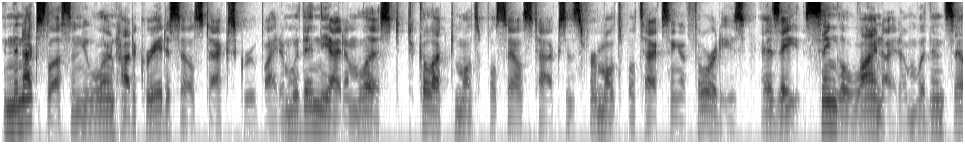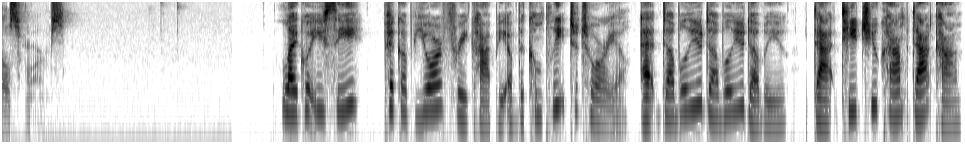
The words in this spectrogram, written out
In the next lesson, you will learn how to create a sales tax group item within the item list to collect multiple sales taxes for multiple taxing authorities as a single line item within sales forms. Like what you see? Pick up your free copy of the complete tutorial at www.teachucomp.com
